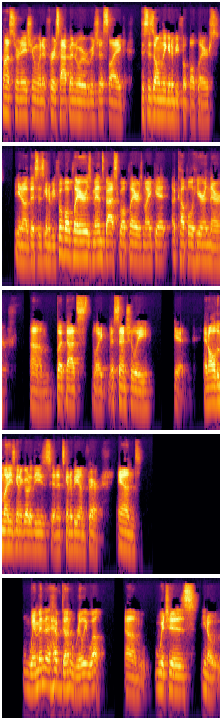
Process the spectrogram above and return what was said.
consternation when it first happened, where it was just like, this is only going to be football players. You know, this is going to be football players. Men's basketball players might get a couple here and there, um, but that's like essentially it and all the money is going to go to these and it's going to be unfair and women have done really well um, which is you know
